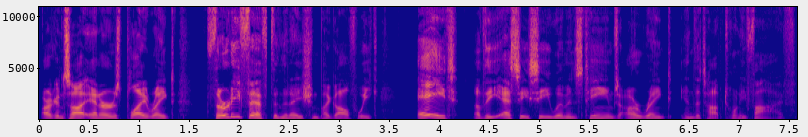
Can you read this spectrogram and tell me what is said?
Arkansas enters play ranked 35th in the nation by Golfweek. Eight of the SEC women's teams are ranked in the top 25.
